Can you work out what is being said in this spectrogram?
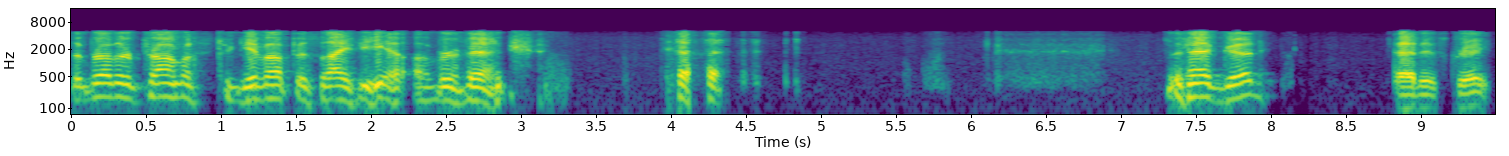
the brother promised to give up his idea of revenge. Isn't that good? That is great.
